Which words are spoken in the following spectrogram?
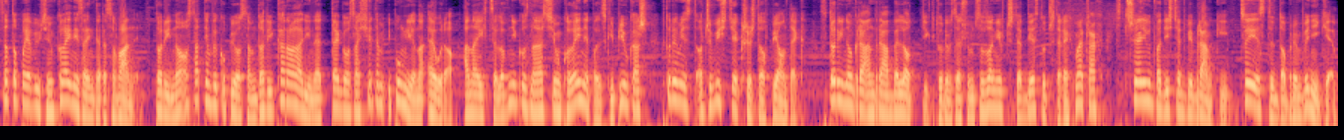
za to pojawił się kolejny zainteresowany. Torino ostatnio wykupiło Sampdori Karola Linettego za 7,5 miliona euro, a na ich celowniku znalazł się kolejny polski piłkarz, którym jest oczywiście Krzysztof Piątek. W Torino gra Andrea Bellotti, który w zeszłym sezonie w 44 meczach strzelił 22 bramki, co jest dobrym wynikiem.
